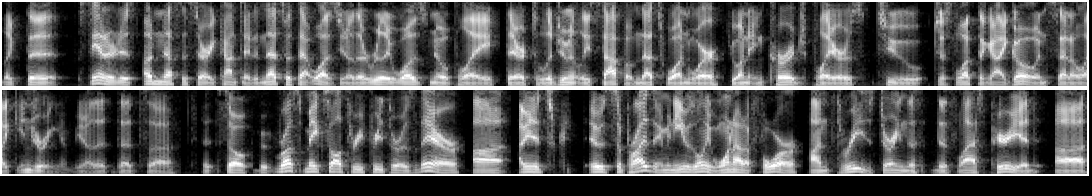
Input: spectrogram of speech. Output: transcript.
like the standard is unnecessary contact. And that's what that was. You know, there really was no play there to legitimately stop him. That's one where you want to encourage players to just let the guy go instead of like injuring him. You know, that that's uh so Russ makes all three free throws there. Uh, I mean, it's it was surprising. I mean, he was only one out of four on threes during this this last period, uh,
